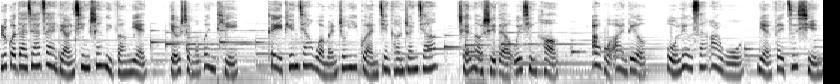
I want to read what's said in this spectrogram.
如果大家在两性生理方面有什么问题，可以添加我们中医馆健康专家陈老师的微信号：二五二六。五六三二五，免费咨询。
